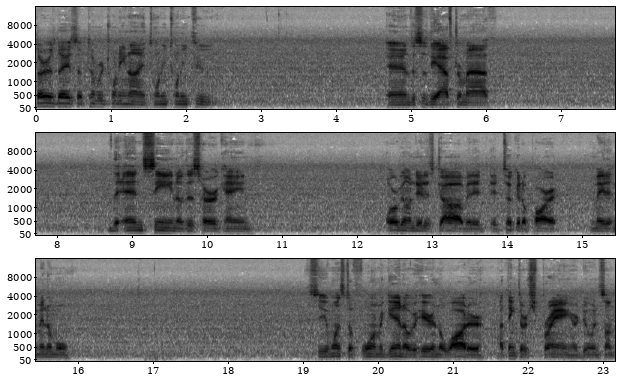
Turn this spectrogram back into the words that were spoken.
Thursday, September 29, 2022. And this is the aftermath, the end scene of this hurricane. Orgone did its job and it, it took it apart, made it minimal. See, it wants to form again over here in the water. I think they're spraying or doing some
